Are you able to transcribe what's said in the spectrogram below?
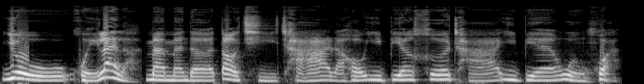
又回来了，慢慢的倒起茶，然后一边喝茶一边问话。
